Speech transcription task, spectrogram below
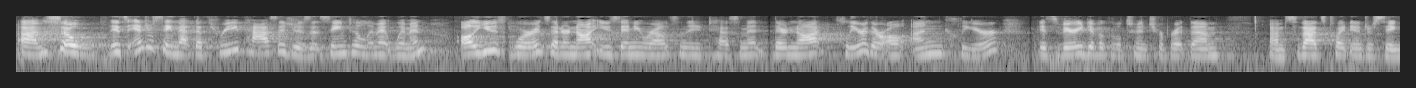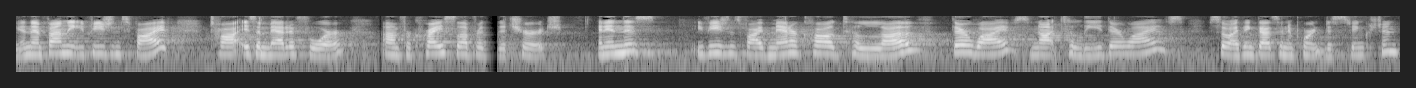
Um, so it's interesting that the three passages that seem to limit women all use words that are not used anywhere else in the New Testament. They're not clear, they're all unclear. It's very difficult to interpret them. Um, so that's quite interesting. And then finally, Ephesians 5 taught, is a metaphor um, for Christ's love for the church. And in this, Ephesians 5, men are called to love their wives, not to lead their wives. So I think that's an important distinction.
